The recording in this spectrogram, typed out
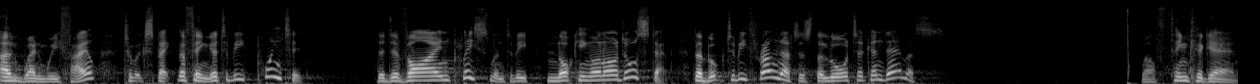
And when we fail, to expect the finger to be pointed, the divine policeman to be knocking on our doorstep, the book to be thrown at us, the law to condemn us. Well, think again.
